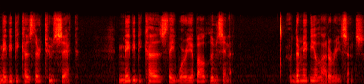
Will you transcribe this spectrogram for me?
Maybe because they're too sick, maybe because they worry about losing it. There may be a lot of reasons,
